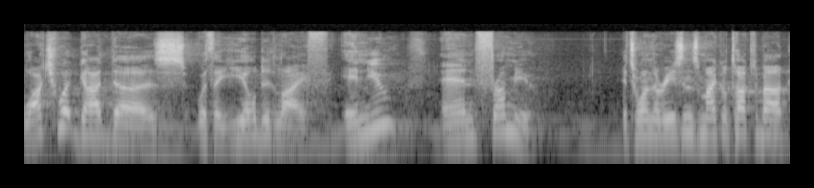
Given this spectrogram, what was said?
Watch what God does with a yielded life in you and from you. It's one of the reasons Michael talked about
